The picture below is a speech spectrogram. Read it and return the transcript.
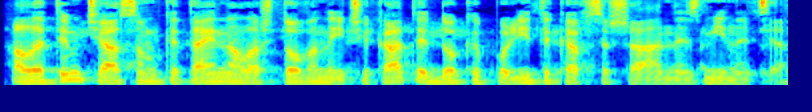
Але тим часом Китай налаштований чекати, доки політика в США не зміниться.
